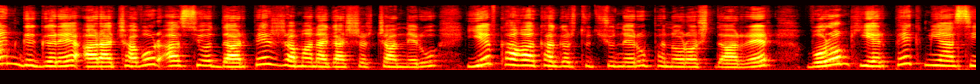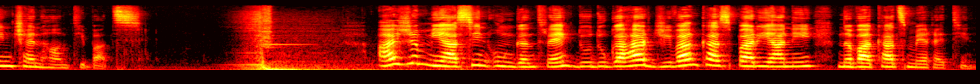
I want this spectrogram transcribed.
այն գգրե առաջավոր Ասիո դարբեր ժամանակաշրջաններու եւ քաղաքագրտություններու փնորոշ դարեր, որոնք երբեք միասին չեն հանդիպած։ Այժմ միասին ունգընտրենք Դուդուգահար Ջիվան Կասպարյանի նվակած մեղեթին։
